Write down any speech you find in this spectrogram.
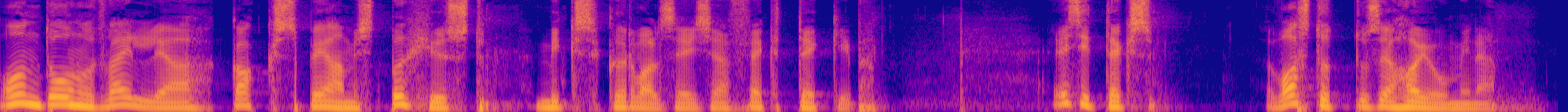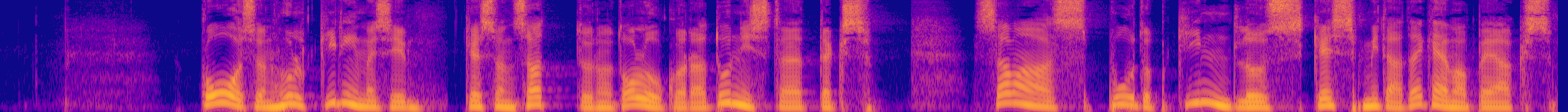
on toonud välja kaks peamist põhjust, miks kõrvalseisja efekt tekib. esiteks, vastutuse hajumine. koos on hulk inimesi, kes on sattunud olukorra tunnistajateks, samas puudub kindlus, kes mida tegema peaks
